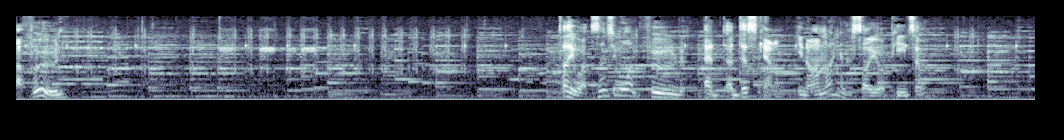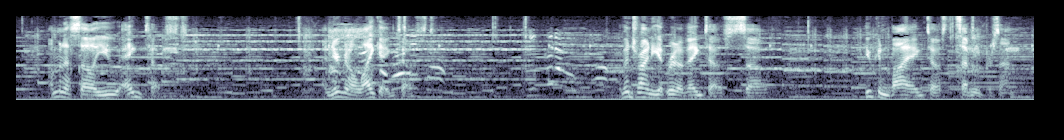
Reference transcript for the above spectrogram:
A food? Tell you what, since you want food at a discount, you know, I'm not going to sell you a pizza. I'm going to sell you egg toast. And you're going to like egg toast. I've been trying to get rid of egg toast, so you can buy egg toast at 70%.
